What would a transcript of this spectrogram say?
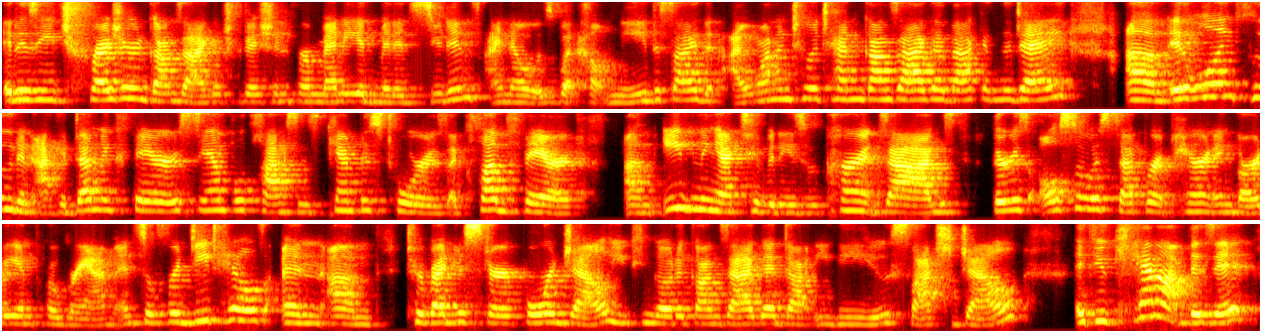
It is a treasured Gonzaga tradition for many admitted students. I know it was what helped me decide that I wanted to attend Gonzaga back in the day. Um, it will include an academic fair, sample classes, campus tours, a club fair, um, evening activities with current ZAGs. There is also a separate parent and guardian program. And so for details and um, to register for GEL, you can go to gonzaga.edu slash GEL. If you cannot visit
